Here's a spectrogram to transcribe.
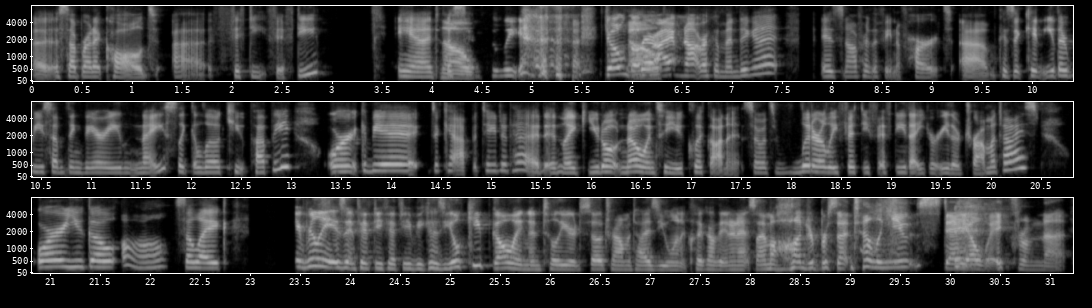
a, a subreddit called uh 5050. And No. essentially, don't go there. I am not recommending it. It's not for the faint of heart. Um, because it can either be something very nice, like a little cute puppy, or it could be a decapitated head. And like you don't know until you click on it. So it's literally 50-50 that you're either traumatized or you go, oh. So like it really isn't 50-50 because you'll keep going until you're so traumatized you want to click off the internet. So I'm 100% telling you stay away from that.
